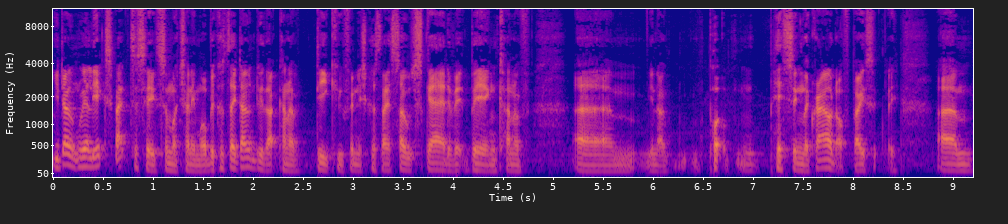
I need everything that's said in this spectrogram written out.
you don't really expect to see so much anymore because they don't do that kind of DQ finish because they're so scared of it being kind of um, you know put, pissing the crowd off basically. Um,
